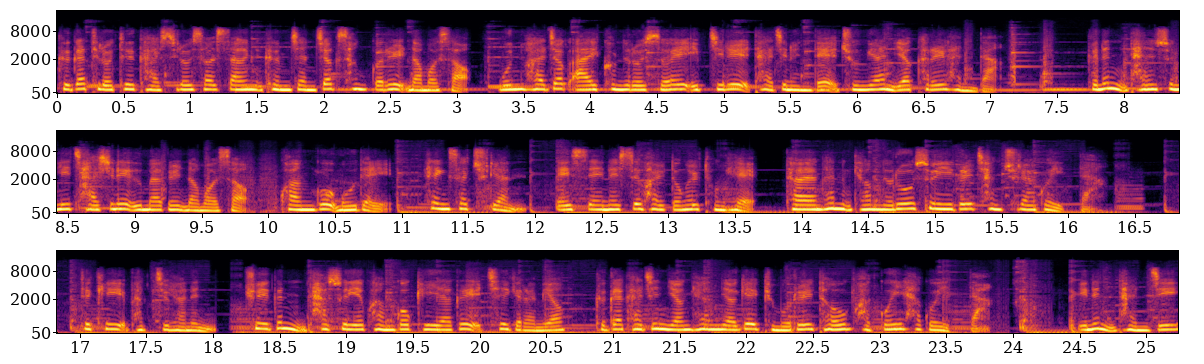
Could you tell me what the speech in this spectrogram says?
그가 트로트 가수로서 쌓은 금전적 성과를 넘어서 문화적 아이콘으로서의 입지를 다지는 데 중요한 역할을 한다. 그는 단순히 자신의 음악을 넘어서 광고 모델, 행사 출연, SNS 활동을 통해 다양한 경로로 수익을 창출하고 있다. 특히 박지현은 최근 다수의 광고 계약을 체결하며 그가 가진 영향력의 규모를 더욱 확고히 하고 있다. 이는 단지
